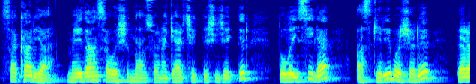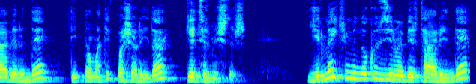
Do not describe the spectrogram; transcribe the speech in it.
Sakarya Meydan Savaşı'ndan sonra gerçekleşecektir. Dolayısıyla askeri başarı beraberinde diplomatik başarıyı da getirmiştir. 20 Ekim 1921 tarihinde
